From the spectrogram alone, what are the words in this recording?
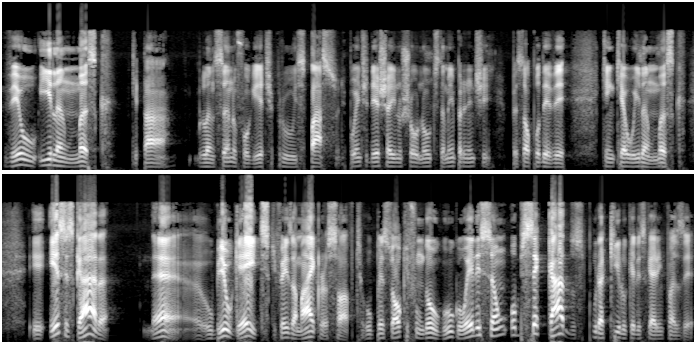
vê o Elon Musk, que está lançando o foguete para o espaço. Depois a gente deixa aí no show notes também para a gente, o pessoal poder ver quem que é o Elon Musk. E esses caras, né, o Bill Gates, que fez a Microsoft, o pessoal que fundou o Google, eles são obcecados por aquilo que eles querem fazer.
